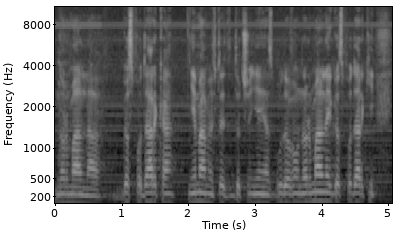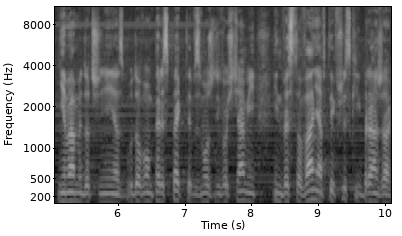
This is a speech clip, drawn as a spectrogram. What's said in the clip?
normalna gospodarka. Nie mamy wtedy do czynienia z budową normalnej gospodarki, nie mamy do czynienia z budową perspektyw, z możliwościami inwestowania w tych wszystkich branżach,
